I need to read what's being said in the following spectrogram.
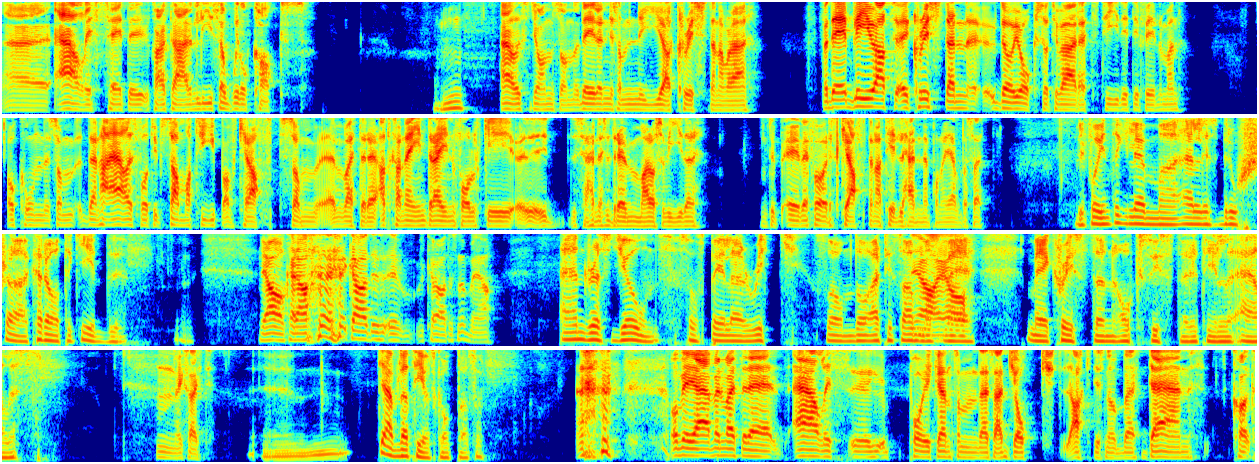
Uh, Alice heter karaktären, Lisa Wilcox. Mm. Alice Johnson, det är den liksom nya Kristen av det här. För det blir ju att eh, Kristen dör ju också tyvärr rätt tidigt i filmen. Och hon som, den här Alice får typ samma typ av kraft som, eh, vad heter det, att kunna dra in folk i, i hennes drömmar och så vidare. Hon typ överför krafterna till henne på något jävla sätt. Vi får inte glömma Alice brorsa, Karate Kid. Ja, karate, karate, karatesnubben ja. Andres Jones som spelar Rick. Som då är tillsammans Ja, ja. med, med Kristen och syster till Alice. Mm, exakt. Jävla tillskott alltså. Och vi har även, vad heter det, Alice eh, pojkvän som är såhär jock-aktig snubbe. Dan,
